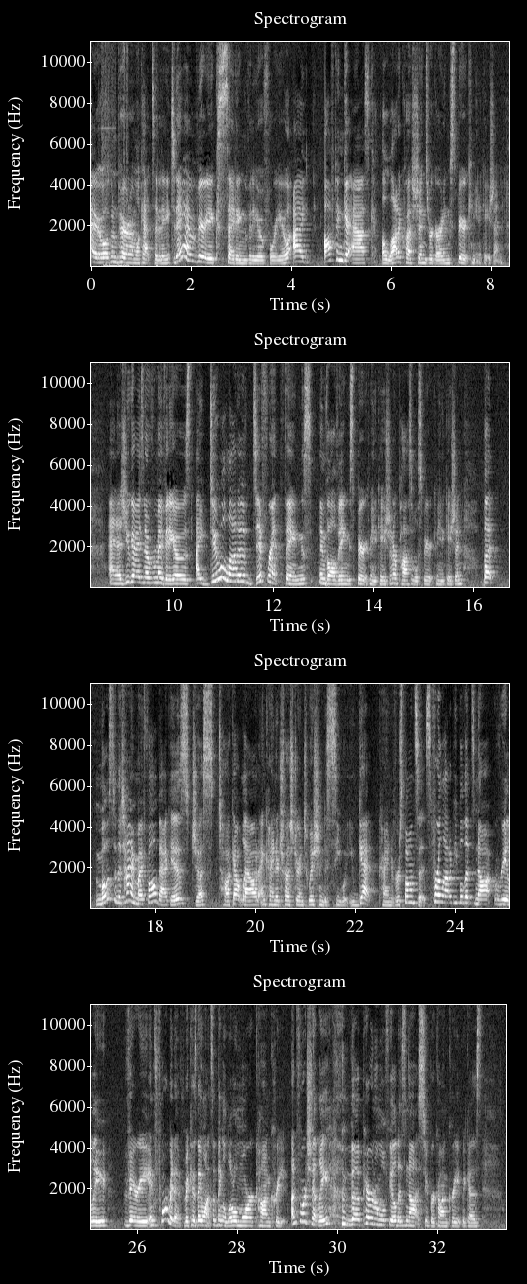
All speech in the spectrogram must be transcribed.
Hi, welcome to Paranormal Kativity. Today I have a very exciting video for you. I often get asked a lot of questions regarding spirit communication. And as you guys know from my videos, I do a lot of different things involving spirit communication or possible spirit communication, but most of the time my fallback is just talk out loud and kind of trust your intuition to see what you get kind of responses. For a lot of people that's not really very informative because they want something a little more concrete. Unfortunately, the paranormal field is not super concrete because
